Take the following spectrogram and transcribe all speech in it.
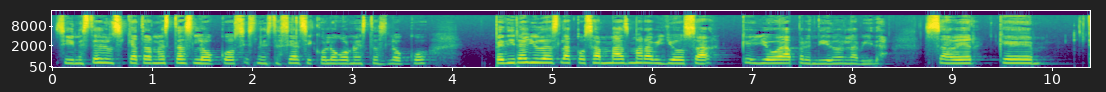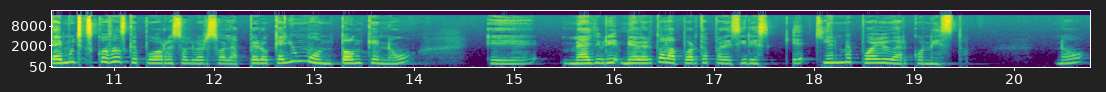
si necesitas ir a un psiquiatra no estás loco, si necesitas ir al psicólogo no estás loco. Pedir ayuda es la cosa más maravillosa que yo he aprendido en la vida. Saber que, que hay muchas cosas que puedo resolver sola, pero que hay un montón que no, eh, me, ha, me ha abierto la puerta para decir, es, eh, ¿quién me puede ayudar con esto? ¿no?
